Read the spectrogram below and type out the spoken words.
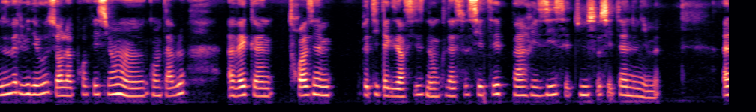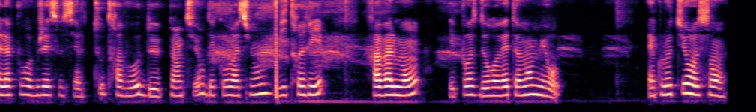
Nouvelle vidéo sur la profession euh, comptable avec un troisième petit exercice. Donc la société Parisi, c'est une société anonyme. Elle a pour objet social tous travaux de peinture, décoration, vitrerie, ravalement et postes de revêtement muraux. Elle clôture son,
